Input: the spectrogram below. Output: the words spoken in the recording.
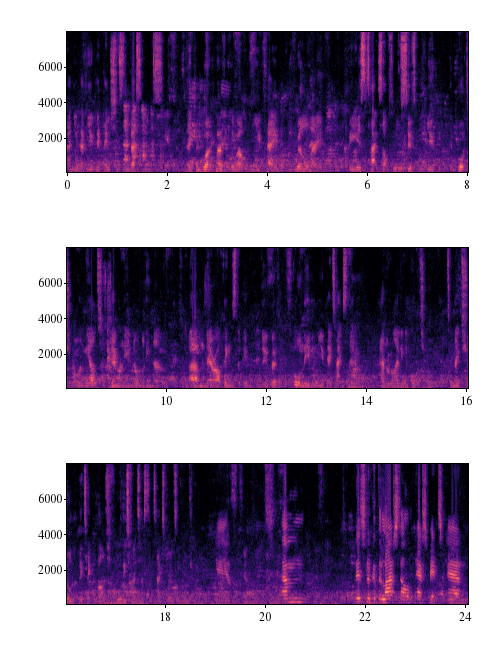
and you have UK pensions and investments, they can work perfectly well for the UK, but will they be as tax optimal as suitable for you in Portugal? And the answer is generally normally no. Um, there are things that people can do before leaving the UK tax now and arriving in Portugal to make sure that they take advantage of all these fantastic tax breaks in Portugal. Yeah. Yeah. yeah. Um, let's look at the lifestyle aspects. Um,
